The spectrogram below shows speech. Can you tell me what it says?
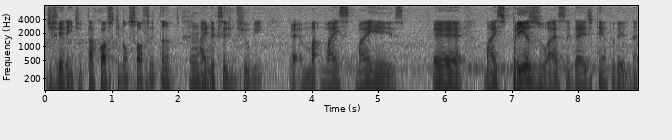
diferente do Tarkovsky não sofre tanto. Uhum. Ainda que seja um filme é, ma- mais, mais, é, mais preso a essa ideia de tempo dele, né?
